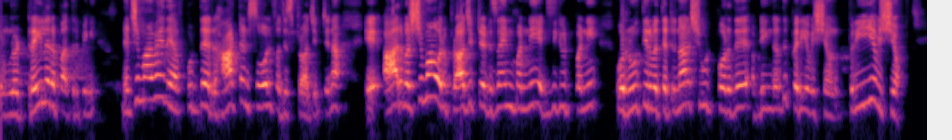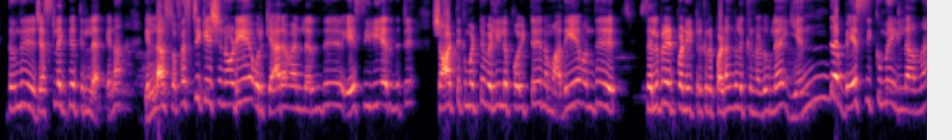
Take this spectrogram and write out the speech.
இவங்களோட ட்ரெய்லரை பார்த்திருப்பீங்க. நிஜமாவே they have put their heart and soul for this project ஏன்னா ஆறு வருஷமா ஒரு ப்ராஜெக்டை டிசைன் பண்ணி எக்ஸிக்யூட் பண்ணி ஒரு நூத்தி இருபத்தெட்டு நாள் ஷூட் போறது அப்படிங்கிறது பெரிய விஷயம். பெரிய விஷயம். இது வந்து ஜஸ்ட் லைக் தட் இல்லை. ஏன்னா எல்லா சொஃபஸ்டிகேஷனோடயே ஒரு கேரவான்ல இருந்து ஏசிலேயே இருந்துட்டு ஷார்ட்டுக்கு மட்டும் வெளியில போயிட்டு நம்ம அதையே வந்து செலிப்ரேட் பண்ணிட்டு இருக்கிற படங்களுக்கு நடுவில் எந்த பேசிக்குமே இல்லாம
